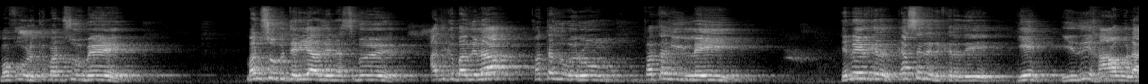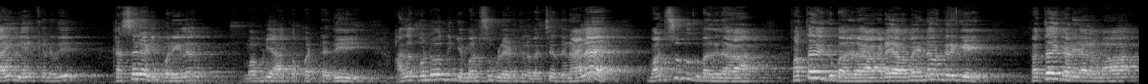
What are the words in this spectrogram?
மஃபூலுக்கு மன்சூபு. மன்சூபு தெரியாது நஸ்பு. அதுக்கு பதிலாக ஃபத்தகு வரும். ஃபத்தகு இல்லை. என்ன இருக்கிறது? கசர் இருக்கிறது. ஏன்? இது ஹாவுலாய் ஏற்கனவே கசர் அடிப்படையில் மறுபடி ஆக்கப்பட்டது. அதை கொண்டு வந்து இங்கே மன்சூபில் இடத்துல வச்சதுனால மன்சூபுக்கு பதிலாக ஃபத்தகுக்கு பதிலாக அடையாளமாக என்ன வந்திருக்கு? ஃபத்தகுக்கு அடையாளமாக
